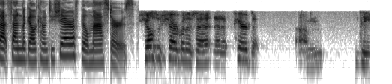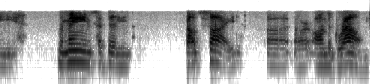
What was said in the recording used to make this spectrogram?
That's San Miguel County Sheriff Bill Masters. She also shared with us that, that it appeared that um, the remains had been outside uh, or on the ground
